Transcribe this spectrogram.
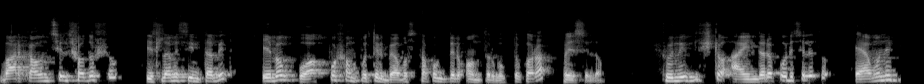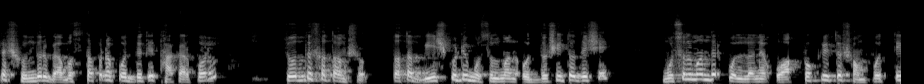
বার কাউন্সিল সদস্য, ইসলামী চিন্তাবিদ এবং ওয়াকফ সম্পত্তির ব্যবস্থাপকদের অন্তর্ভুক্ত করা হয়েছিল। সুনির্দিষ্ট আইন দ্বারা পরিচালিত এমন একটা সুন্দর ব্যবস্থাপনা পদ্ধতি থাকার পরও চোদ্দ শতাংশ তথা বিশ কোটি মুসলমান অধ্যুষিত দেশে মুসলমানদের কল্যাণে ওয়াকফকৃত সম্পত্তি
